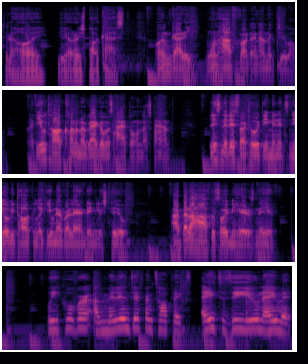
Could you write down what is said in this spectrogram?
to the High the Irish podcast. I'm Gary, one half of our dynamic duo. And if you thought Conor McGregor was hard to understand, listen to this for 30 minutes and you'll be talking like you never learned English too. Our better half beside me here is Niamh. We cover a million different topics, A to Z, you name it.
